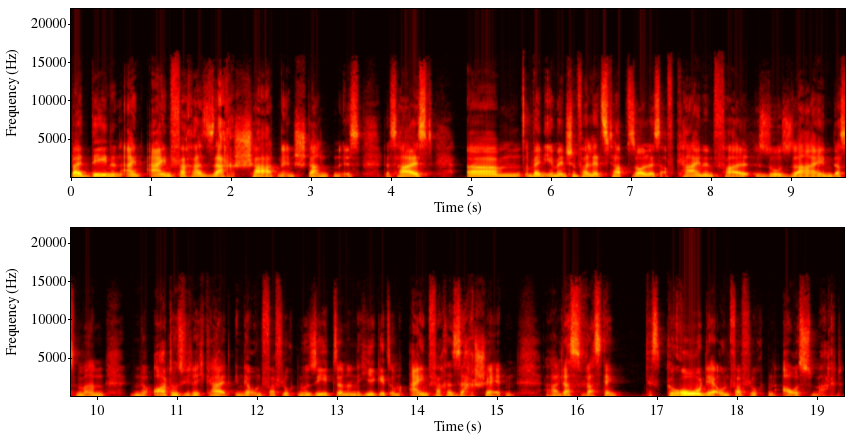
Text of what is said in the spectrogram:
bei denen ein einfacher Sachschaden entstanden ist. Das heißt, ähm, wenn ihr Menschen verletzt habt, soll es auf keinen Fall so sein, dass man eine Ordnungswidrigkeit in der Unfallflucht nur sieht, sondern hier geht es um einfache Sachschäden. das, was der, das Gros der Unfallfluchten ausmacht.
